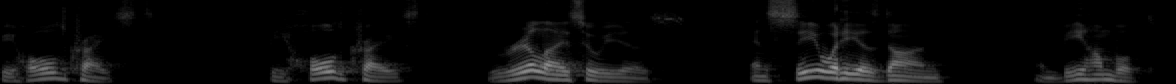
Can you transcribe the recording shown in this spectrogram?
Behold Christ. Behold Christ. Realize who he is and see what he has done and be humbled.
